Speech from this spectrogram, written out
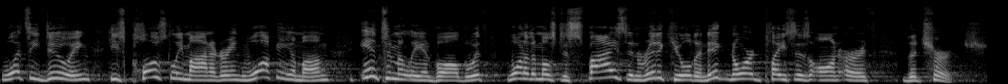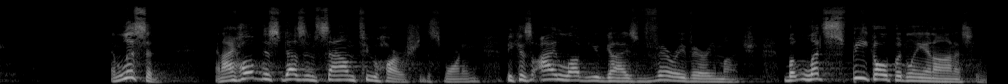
What's he doing? He's closely monitoring, walking among, intimately involved with one of the most despised and ridiculed and ignored places on earth, the church. And listen, and I hope this doesn't sound too harsh this morning because I love you guys very, very much. But let's speak openly and honestly.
